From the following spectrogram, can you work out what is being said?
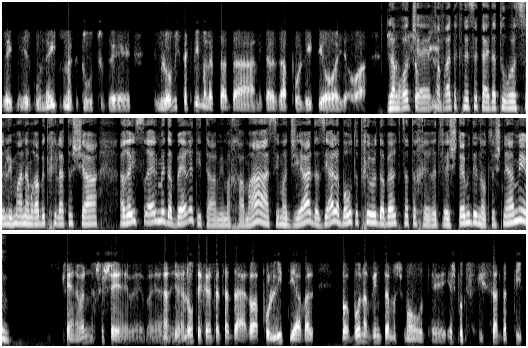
זה ארגוני התנגדות, והם לא מסתכלים על הצד, נקרא לזה הפוליטי או, או למרות שחברת הכנסת עאידה תומא סלימאן אמרה בתחילת השעה, הרי ישראל מדברת איתם, עם החמאס, עם הג'יהאד, אז יאללה בואו תתחילו לדבר קצת אחרת, ושתי מדינות לשני עמים. כן, אבל אני חושב ש... אני לא רוצה להיכנס לצד הלא הפוליטי, אבל בואו בוא נבין את המשמעות. יש פה תפיסה דתית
